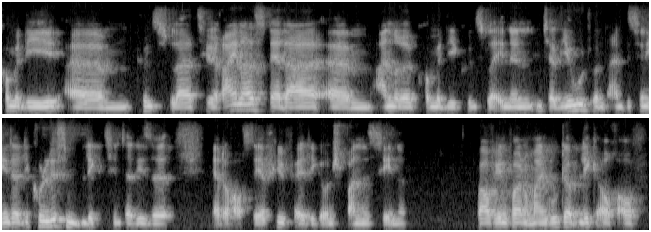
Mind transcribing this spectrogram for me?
Comedy-Künstler ähm, Till Reiners, der da ähm, andere Comedy-KünstlerInnen interviewt und ein bisschen hinter die Kulissen blickt, hinter diese ja doch auch sehr vielfältige und spannende Szene. War auf jeden Fall nochmal ein guter Blick auch auf,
